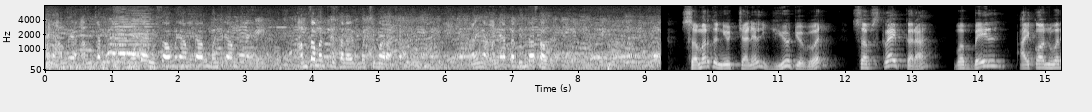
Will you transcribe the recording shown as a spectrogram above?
आणि आम्ही आमच्या मोठ्या उत्सवामध्ये आमच्या मंत्री आमचे आमचा मंत्री झाला आहे मच्छीमाराचा आणि आम्ही आता बिंदास्त आहोत. समर्थ न्यूज चॅनल यूट्यूबवर सबस्क्राईब करा व बेल आयकॉनवर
